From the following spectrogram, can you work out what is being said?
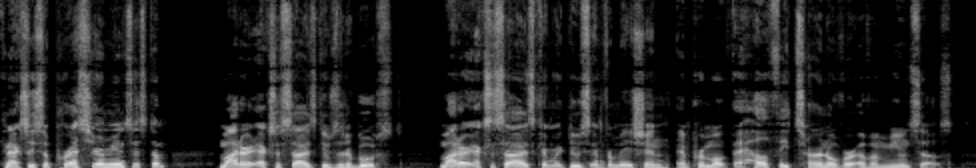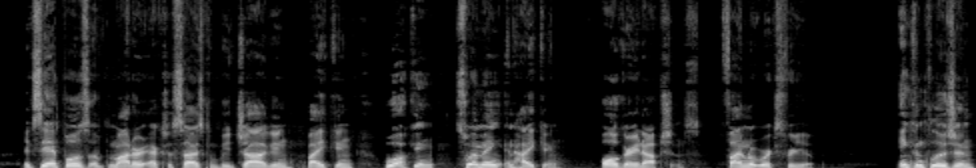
can actually suppress your immune system, moderate exercise gives it a boost. Moderate exercise can reduce inflammation and promote the healthy turnover of immune cells. Examples of moderate exercise can be jogging, biking, walking, swimming, and hiking. All great options. Find what works for you. In conclusion,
